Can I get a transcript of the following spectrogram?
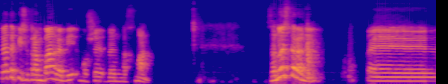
Это пишет Рамбан Раби Муше бен Нахман. С одной стороны, э,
